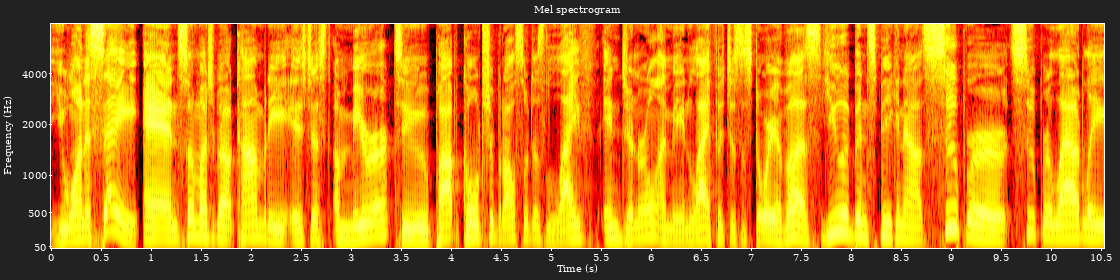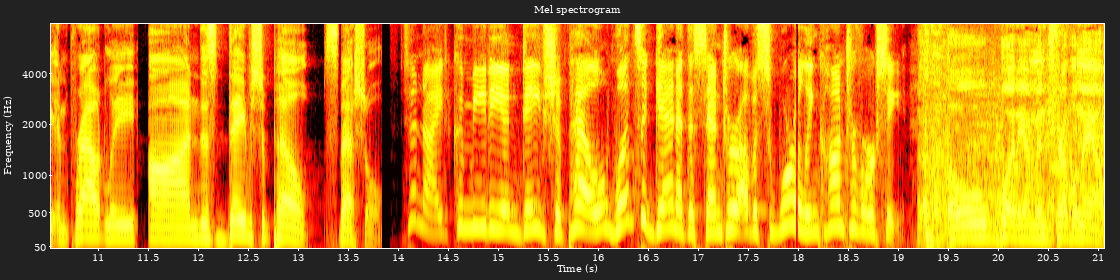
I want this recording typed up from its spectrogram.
you want to say. And so much about comedy is just a mirror to pop culture, but also just life in general. I mean, life is just a story of us. You have been speaking out super, super loudly and proudly on this Dave Chappelle special. Tonight, comedian Dave Chappelle once again at the center of a swirling controversy. oh, buddy, I'm in trouble now.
